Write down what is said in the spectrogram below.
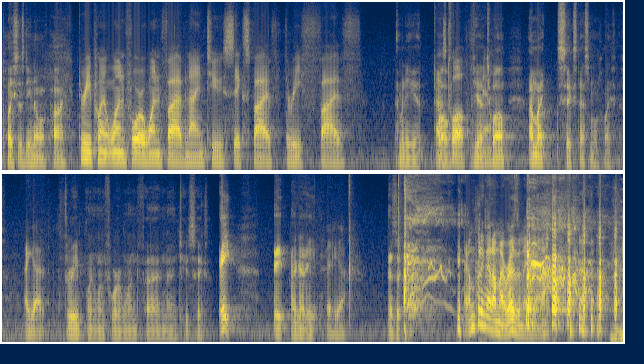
places do you know of pi? 3.1415926535. How many you get? That was 12, Yeah, yeah. twelve. I'm like six decimal places. I got it. Three point one four one five nine two six eight. Eight. I got eight. There you go. That's it. I'm putting that on my resume now.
